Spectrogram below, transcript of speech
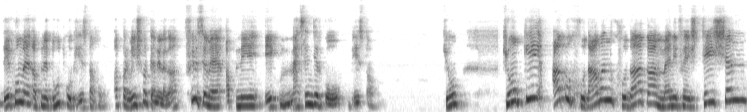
देखो मैं अपने दूत को भेजता हूँ। अब परमेश्वर कहने लगा, फिर से मैं अपने एक मैसेंजर को भेजता हूँ। क्यों? क्योंकि अब खुदावन खुदा का मैनिफेस्टेशन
